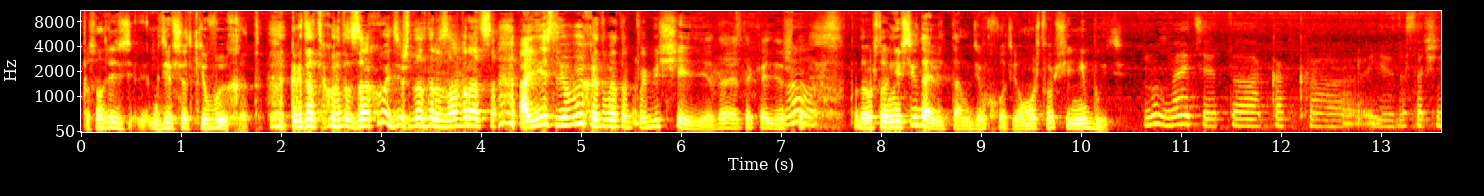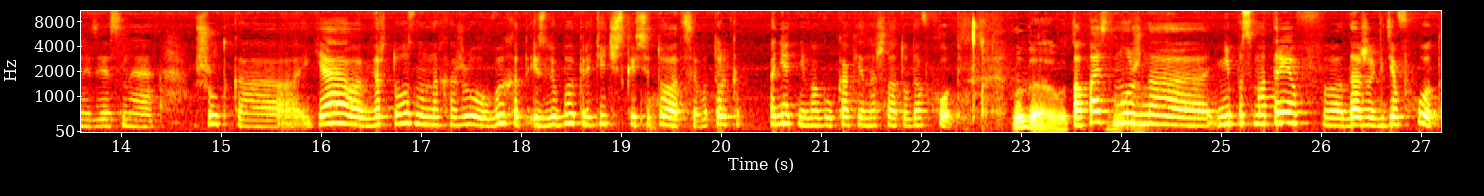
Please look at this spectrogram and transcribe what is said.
посмотреть, где все-таки выход. Когда ты куда-то заходишь, надо разобраться, а есть ли выход в этом помещении, да, это, конечно, ну, потому что он не всегда ведь там, где вход, его может вообще не быть. Ну, знаете, это как э, есть достаточно известная шутка. Я виртуозно нахожу выход из любой критической ситуации, вот только понять не могу, как я нашла туда вход. Ну да. Вот. Попасть можно, не посмотрев э, даже где вход,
